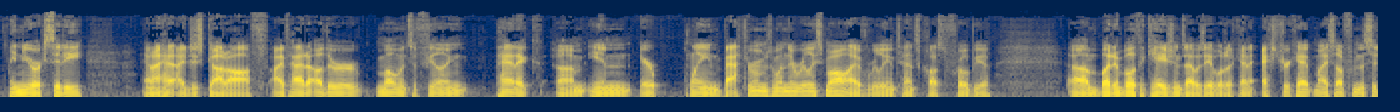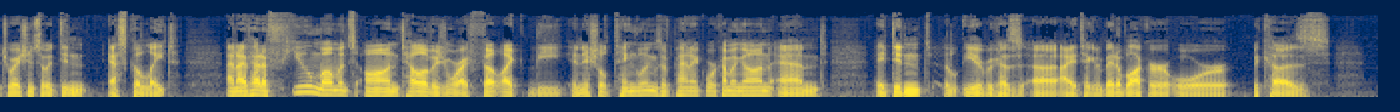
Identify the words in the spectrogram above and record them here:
in New York City, and I, I just got off. I've had other moments of feeling panic um, in airplane bathrooms when they're really small. I have really intense claustrophobia. Um, but in both occasions, I was able to kind of extricate myself from the situation so it didn't escalate. And I've had a few moments on television where I felt like the initial tinglings of panic were coming on, and it didn't, either because uh, I had taken a beta blocker or because.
